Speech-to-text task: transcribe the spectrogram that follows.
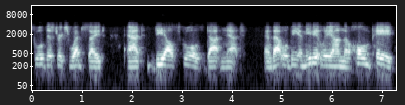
school district's website at dlschools.net. And that will be immediately on the home page.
